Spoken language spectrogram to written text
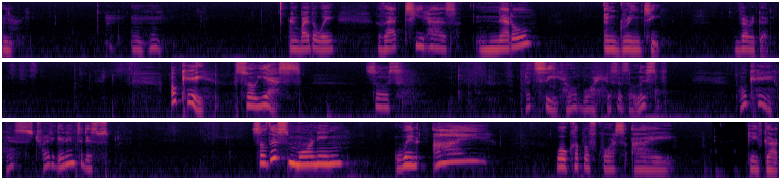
Mm. hmm And by the way, that tea has nettle and green tea. Very good. Okay, so yes. So it's, let's see. Oh boy, this is a list. Okay, let's try to get into this. So this morning, when I woke up, of course, I gave God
